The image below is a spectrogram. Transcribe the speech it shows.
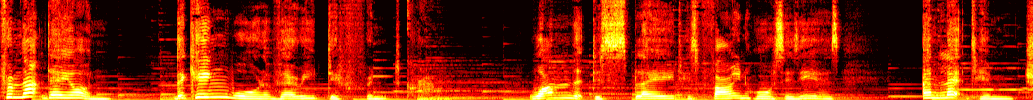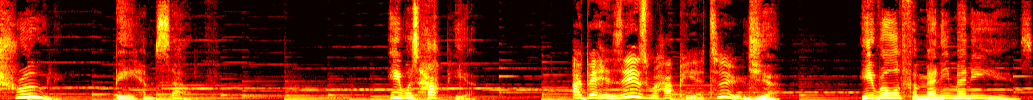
from that day on, the king wore a very different crown, one that displayed his fine horse's ears and let him truly be himself. He was happier. I bet his ears were happier too. Yeah. He ruled for many, many years,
